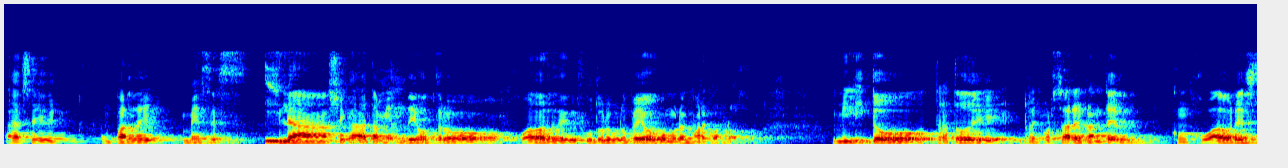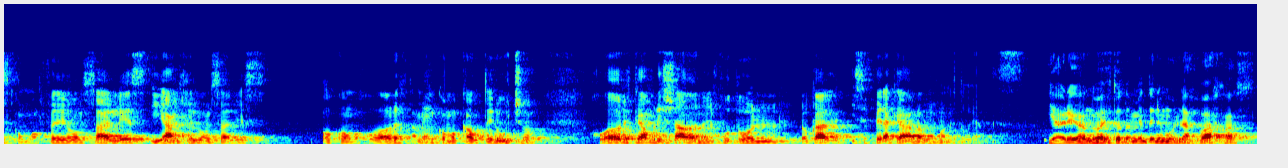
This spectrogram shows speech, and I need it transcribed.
hace un par de meses y la llegada también de otro jugador del fútbol europeo como lo es Marcos Rojo. Milito trató de reforzar el plantel con jugadores como Fede González y Ángel González, o como jugadores también como Cauterucho, jugadores que han brillado en el fútbol local y se espera que hagan lo mismo en estudiantes. Y agregando a esto también tenemos las bajas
